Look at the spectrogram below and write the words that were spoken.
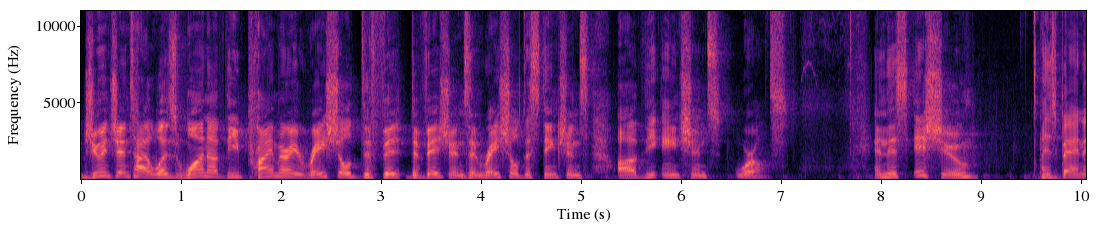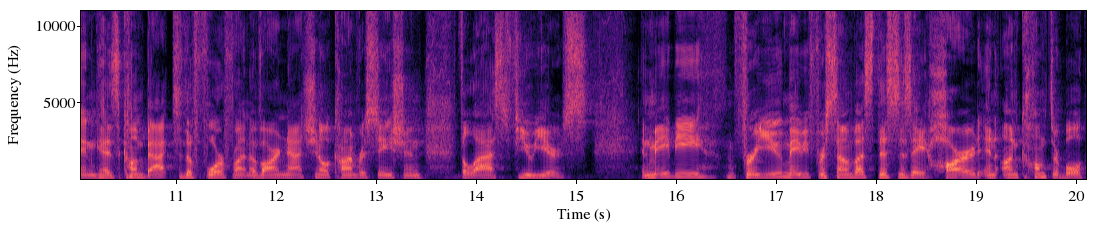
Jew and Gentile was one of the primary racial divi- divisions and racial distinctions of the ancient worlds. And this issue has been and has come back to the forefront of our national conversation the last few years. And maybe for you, maybe for some of us, this is a hard and uncomfortable,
